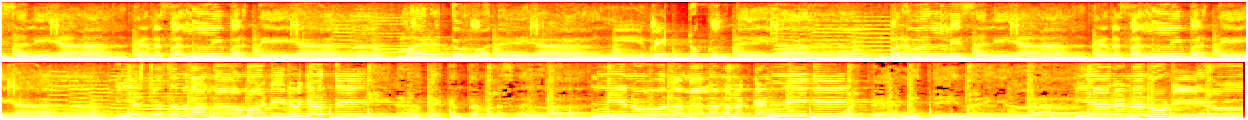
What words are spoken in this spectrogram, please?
ಸನಿಯಾ ಕನಸಲ್ಲಿ ಬರ್ತೀಯ? ಮರೆತು ಹೋದೆಯ ನೀ ಬಿಟ್ಟು ಕುಂತೆಯ? ಬರವಲ್ಲಿ ಸನಿಯ ಕನಸಲ್ಲಿ ಬರ್ತೀಯ? ಎಷ್ಟೋ ಸಮಾಧಾನ ಮಾಡಿರು ಗೆಳತಿ. ಬೇಕಂತ ಮನಸ್ಸಲ್ಲ. ನೀನು ಹೋದ ಮ್ಯಾಲ ನನ್ನ ಕಣ್ಣಿಗೆ. ಮಿತಿ ನೈಲ್ಲ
